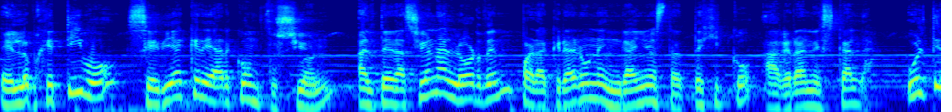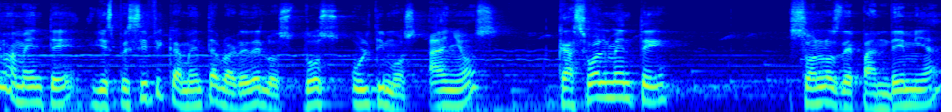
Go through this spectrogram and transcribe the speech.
El objetivo sería crear confusión, alteración al orden para crear un engaño estratégico a gran escala. Últimamente, y específicamente hablaré de los dos últimos años, casualmente son los de pandemia,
